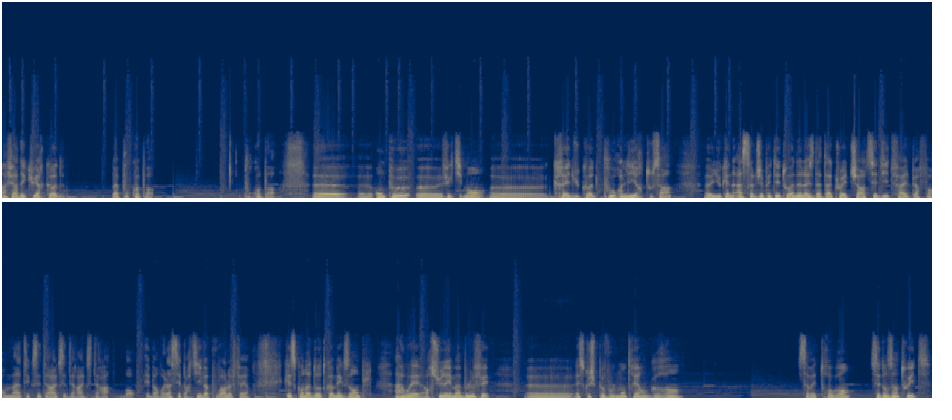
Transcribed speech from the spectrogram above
à faire des QR codes. Bah pourquoi pas? Pourquoi pas? Euh, on peut euh, effectivement créer du code pour lire tout ça. you can ask GPT to analyze data, create charts, edit, file, performat, etc., etc., etc. Bon, et ben voilà, c'est parti, il va pouvoir le faire. Qu'est-ce qu'on a d'autre comme exemple? Ah ouais, alors celui-là il m'a bluffé. Est-ce que je peux vous le montrer en grand? Ça va être trop grand. C'est dans un tweet.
